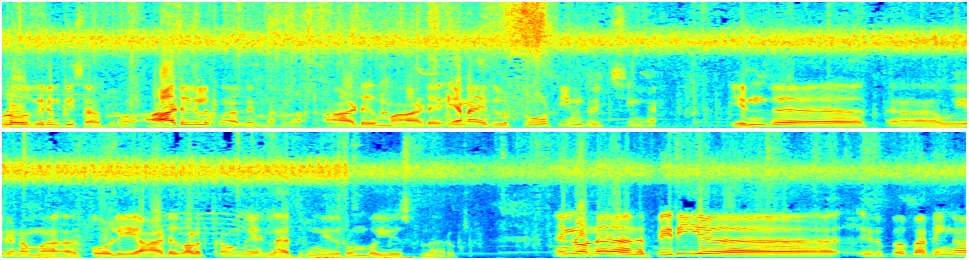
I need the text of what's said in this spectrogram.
அவ்வளோ விரும்பி சாப்பிடும் ஆடுகளுக்கும் அதே மாதிரி தான். ஆடு மாடு ஏன்னா இதில் ப்ரோட்டீன் ரிச்சுங்க எந்த உயிரினமாக கோழி ஆடு வளர்த்துறவங்க எல்லாத்துக்குமே இது ரொம்ப யூஸ்ஃபுல்லாக இருக்கும். இன்னொன்று அந்த பெரிய இது இப்போ பார்த்தீங்கன்னா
